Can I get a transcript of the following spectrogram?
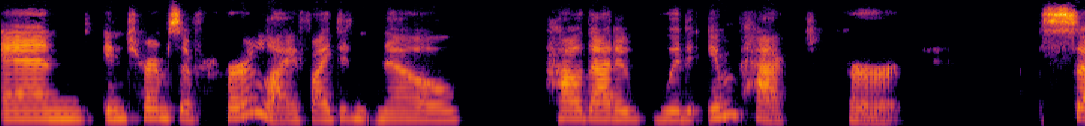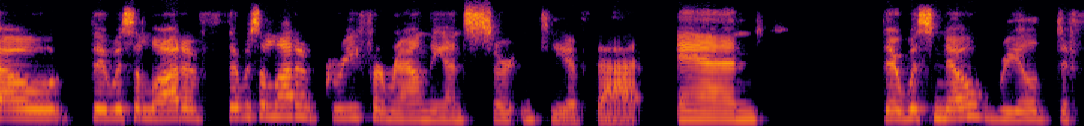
And in terms of her life i didn't know how that would impact her so there was a lot of there was a lot of grief around the uncertainty of that. And there was no real def-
